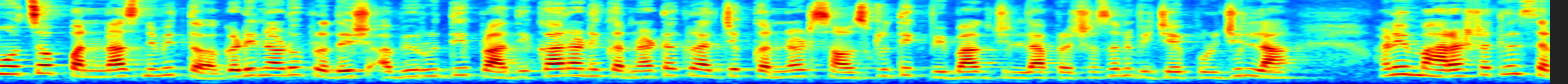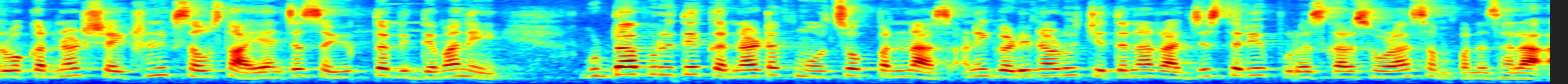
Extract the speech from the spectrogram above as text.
महोत्सव पन्नास निमित्त गडीनाडू प्रदेश अभिवृद्धी प्राधिकार आणि कर्नाटक राज्य कन्नड सांस्कृतिक विभाग जिल्हा प्रशासन विजयपूर जिल्हा आणि महाराष्ट्रातील सर्व कन्नड शैक्षणिक संस्था यांच्या संयुक्त विद्यमाने गुड्डापूर येथे कर्नाटक महोत्सव पन्नास आणि गडीनाडू चेतना राज्यस्तरीय पुरस्कार सोहळा संपन्न झाला.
